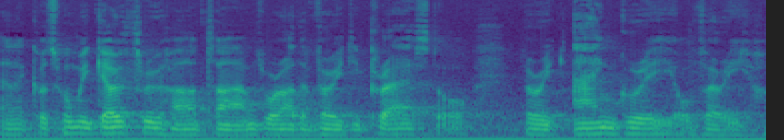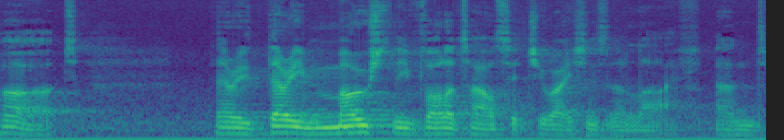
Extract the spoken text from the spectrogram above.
And of course, when we go through hard times, we're either very depressed or very angry or very hurt. They're very emotionally volatile situations in a life. And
